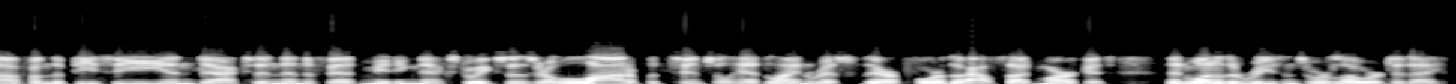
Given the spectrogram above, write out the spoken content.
uh, from the PCE index and then the Fed meeting next week. So there's a lot of potential headline risks there for the outside markets, and one of the reasons we're lower today.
